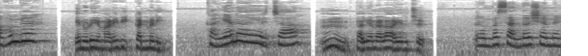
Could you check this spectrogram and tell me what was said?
அவங்க? என்னுடைய மனைவி கண்மணி. கல்யாணம் ஆயிருச்சா? ம் கல்யாணம் எல்லாம் ஆயிருச்சு. ரொம்ப சந்தோஷண்ணே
